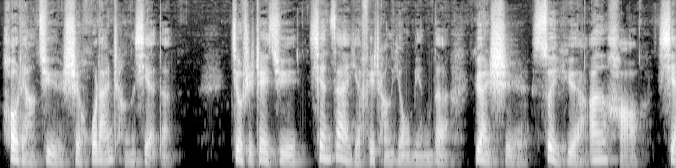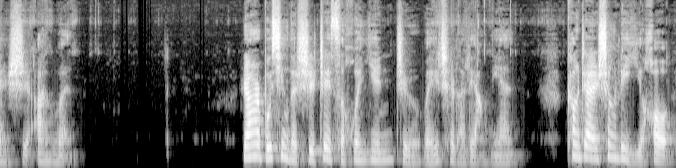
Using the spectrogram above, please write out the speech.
后两句是胡兰成写的，就是这句现在也非常有名的“愿使岁月安好，现世安稳”。然而不幸的是，这次婚姻只维持了两年。抗战胜利以后，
